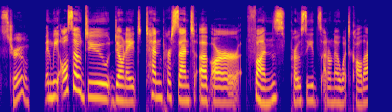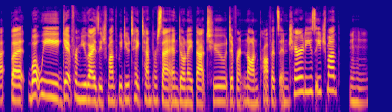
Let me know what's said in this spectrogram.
It's true. And we also do donate 10% of our funds, proceeds, I don't know what to call that, but what we get from you guys each month, we do take 10% and donate that to different nonprofits and charities each month. Mm-hmm.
